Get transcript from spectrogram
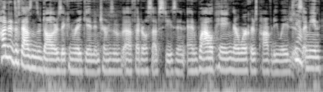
hundreds of thousands of dollars they can rake in in terms of uh, federal subsidies and, and while paying their workers poverty wages. Yeah. I mean,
